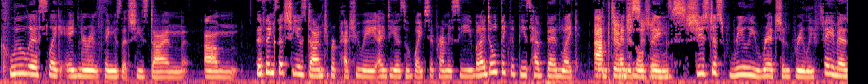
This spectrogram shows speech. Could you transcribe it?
clueless, like ignorant things that she's done. Um, the things that she has done to perpetuate ideas of white supremacy. But I don't think that these have been like Active intentional decisions. things she's just really rich and really famous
